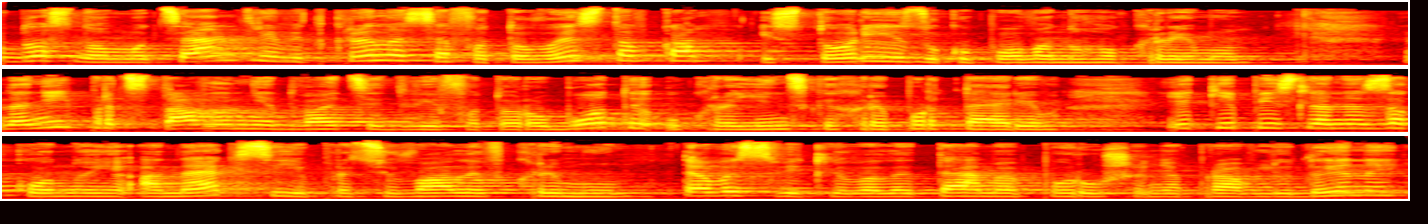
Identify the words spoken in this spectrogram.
Обласному центрі відкрилася фотовиставка Історії з окупованого Криму. На ній представлені 22 фотороботи українських репортерів, які після незаконної анексії працювали в Криму та висвітлювали теми порушення прав людини,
